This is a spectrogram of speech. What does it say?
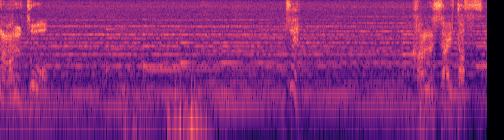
なんと。関西達す。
